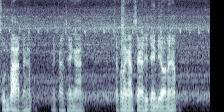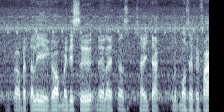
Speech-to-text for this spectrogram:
ศูนย์บาทนะครับ ในการใช้งาน ใช้พลังงานแสงอาทิตย์อย่างเดียวนะครับ แล้วก็แบตเตอรี่ก็ไม่ได้ซื้อได้อะไรก็ใช้จากรถมอเตอร์ไซค์ไฟฟ้า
